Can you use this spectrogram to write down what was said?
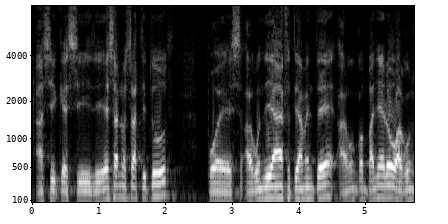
así que si esa es nuestra actitud, pues algún día efectivamente algún compañero o algún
